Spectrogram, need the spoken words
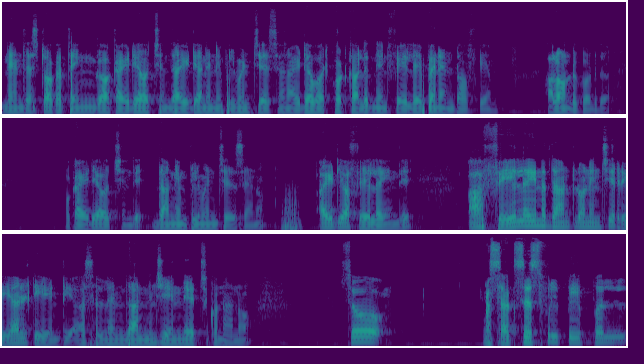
నేను జస్ట్ ఒక థింగ్ ఒక ఐడియా వచ్చింది. ఐడియా నేను ఇంప్లిమెంట్ చేశాను. ఐడియా వర్కౌట్ కాలేదు. నేను ఫెయిల్ అయిపోయాను. End of game. అలా ఉండకూడదు. ఒక ఐడియా వచ్చింది. దాన్ని ఇంప్లిమెంట్ చేశాను. ఐడియా ఫెయిల్ అయింది. ఆ ఫెయిల్ అయిన దాంట్లో నుంచి రియాలిటీ ఏంటి? అసలు నేను దాని నుంచి ఏం నేర్చుకున్నాను? సో సక్సెస్ఫుల్ పీపుల్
